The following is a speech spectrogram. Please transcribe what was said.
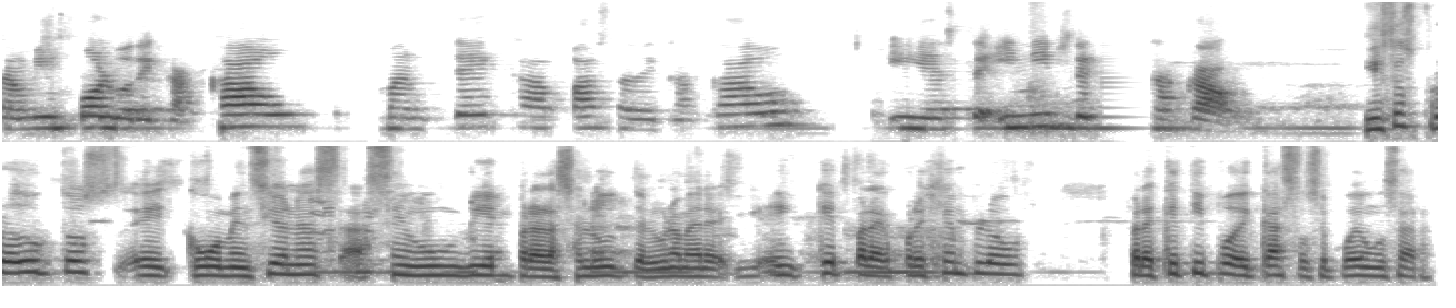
también polvo de cacao, manteca, pasta de cacao y, este, y nips de cacao. Y estos productos, eh, como mencionas, hacen un bien para la salud de alguna manera. ¿En qué, para, por ejemplo, para qué tipo de casos se pueden usar?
